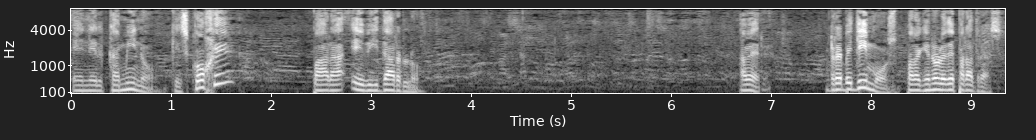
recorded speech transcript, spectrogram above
en el camino que escoge para evitarlo. A ver, repetimos para que no le des para atrás.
